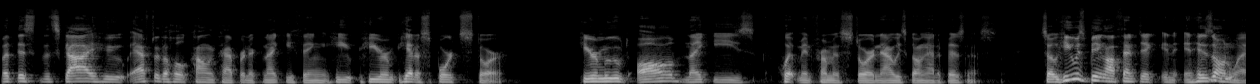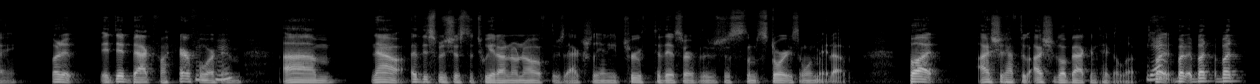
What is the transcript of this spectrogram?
but this this guy who after the whole Colin Kaepernick Nike thing, he he he had a sports store. He removed all of Nike's equipment from his store. Now he's going out of business. So he was being authentic in, in his own way, but it, it did backfire for Mhm. him. Um, now uh, this was just a tweet. I don't know if there's actually any truth to this or if there's just some story someone made up. But I should have to. I should go back and take a look. Yeah. But but but but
